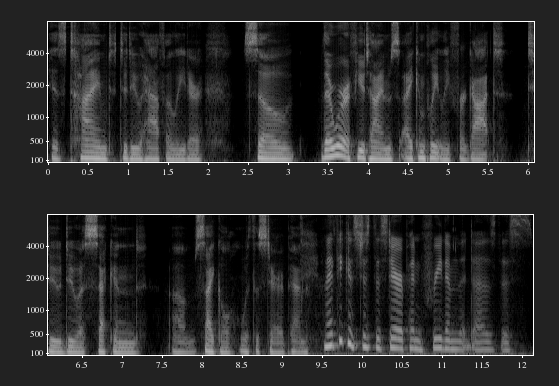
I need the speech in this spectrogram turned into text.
is timed to do half a liter. So there were a few times I completely forgot to do a second um, cycle with the SteriPen. And I think it's just the SteriPen Freedom that does this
